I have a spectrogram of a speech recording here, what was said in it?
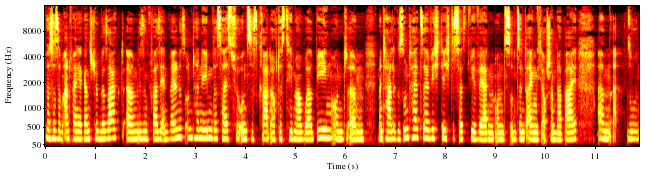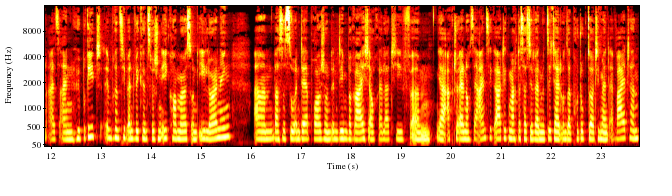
Das ist am Anfang ja ganz schön gesagt. Ähm, wir sind quasi ein Wellnessunternehmen. Das heißt, für uns ist gerade auch das Thema Wellbeing und ähm, mentale Gesundheit sehr wichtig. Das heißt, wir werden uns und sind eigentlich auch schon dabei, ähm, so als ein Hybrid im Prinzip entwickeln zwischen E-Commerce und E-Learning ähm, was es so in der Branche und in dem Bereich auch relativ ähm, ja aktuell noch sehr einzigartig macht. Das heißt, wir werden mit Sicherheit unser Produktsortiment erweitern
